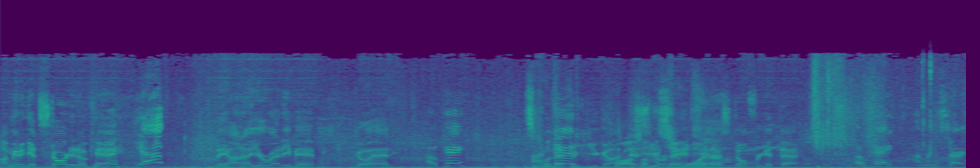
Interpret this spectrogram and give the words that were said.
I'm gonna get started, okay? Yep. Lijana, you're ready, babe. Go ahead. Okay. This is I'm when they good. to You got cross this. on the You're same wire. this. Don't forget that. Okay, I'm gonna start.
